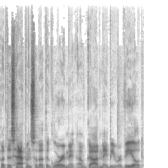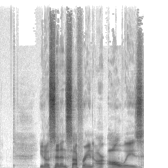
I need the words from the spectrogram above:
but this happened so that the glory may, of god may be revealed. You know sin and suffering are always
